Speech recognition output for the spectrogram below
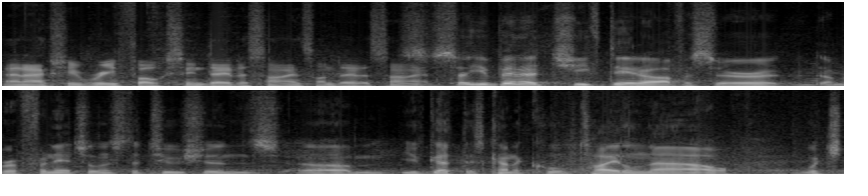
and actually refocusing data science on data science. So you've been a chief data officer at a number of financial institutions. Um, you've got this kind of cool title now, which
